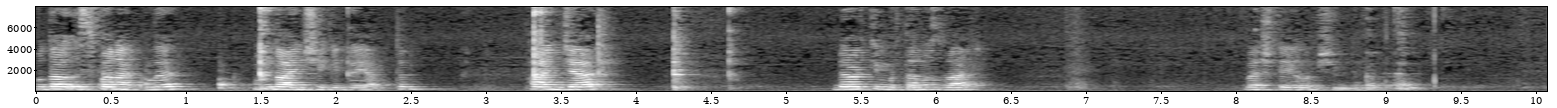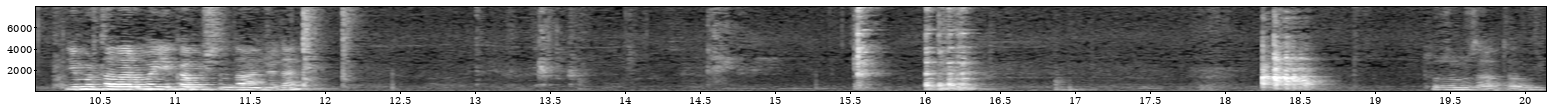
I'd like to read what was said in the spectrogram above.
Bu da ıspanaklı, bunu da aynı şekilde yaptım. Pancar, 4 yumurtamız var. Başlayalım şimdi. Yumurtalarımı yıkamıştım daha önceden. Atalım.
